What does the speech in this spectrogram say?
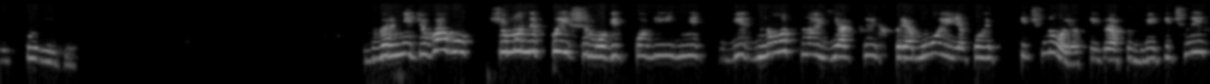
Відповідні. Зверніть увагу, що ми не пишемо відповідні відносно яких прямої, якоїсь січної, оскільки раз тут дві січних,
